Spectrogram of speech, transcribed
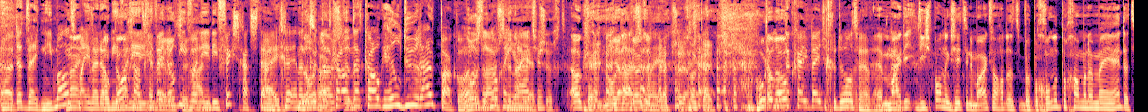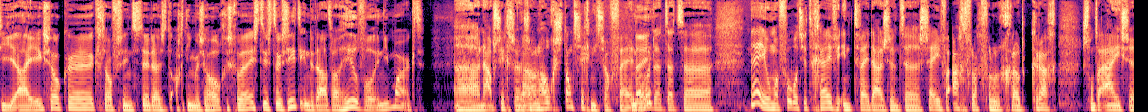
Uh, dat weet niemand, nee, maar je weet ook, ook niet, wanneer, je weet ook niet wanneer die fix gaat stijgen. Nee, en dat, dat, kan, dat, kan, ook heel duur uitpakken, hoor. Nooit dat nog een jaartje. Oké, okay, nooit ja, luisteren naar je hebzucht. Okay. Hoe dan, dan ook. Dan kan je beter geduld hebben. Uh, maar die, die spanning zit in de markt. We, hadden het, we begonnen het programma ermee, hè, dat die AX ook, uh, ik geloof sinds 2018 meer zo hoog is geweest. Dus er zit inderdaad wel heel veel in die markt. Uh, nou, op zich, zo'n nou. hoge stand zegt niet zo veel. Nee? Hoor. Dat, dat, uh, nee, om een voorbeeldje te geven. In 2007, 8 vlak voor een grote kracht, stond de AX uh,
